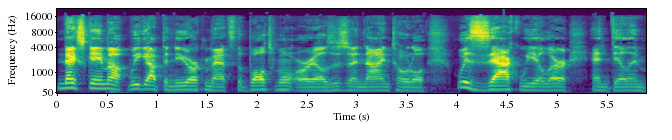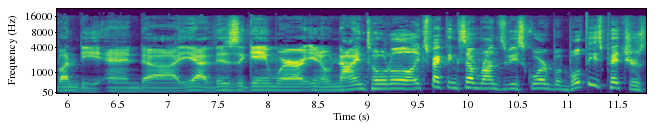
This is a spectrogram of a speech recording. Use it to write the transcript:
Next game up, we got the New York Mets, the Baltimore Orioles. This is a nine total with Zack Wheeler and Dylan Bundy. And uh, yeah, this is a game where, you know, nine total, expecting some runs to be scored, but both these pitchers,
